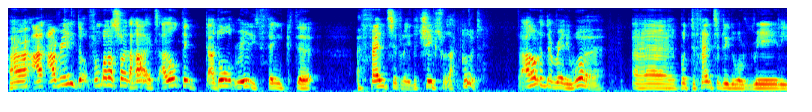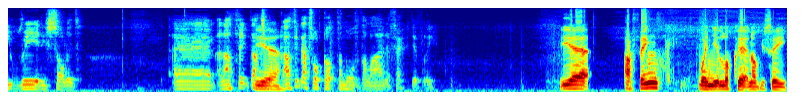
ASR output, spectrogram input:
Uh, I, I really don't. From what I saw in the highlights, I don't think I don't really think that offensively the Chiefs were that good. I don't think they really were. Uh, but defensively they were really, really solid. Um, and I think that's Yeah. what, I think that's what got them over the line effectively. Yeah, I think when you look at it, and obviously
